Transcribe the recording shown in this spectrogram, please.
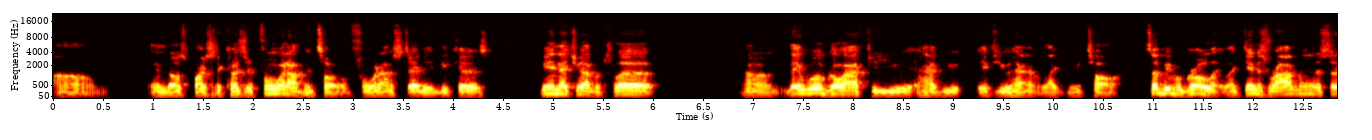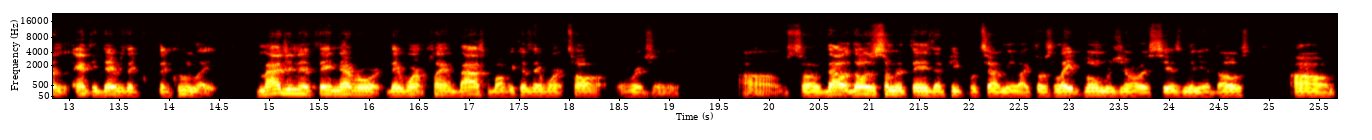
um, in those parts of the country, from what I've been told, from what I've studied, because being that you have a club, um, they will go after you. Have you if you have like you're tall. Some people grow late, like Dennis Rodman or certain Anthony Davis, they, they grew late. Imagine if they never they weren't playing basketball because they weren't tall originally. Um, so that, those are some of the things that people tell me, like those late bloomers. You don't really see as many of those. Um,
